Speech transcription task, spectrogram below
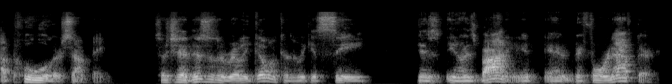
a pool or something. So she said, this is a really good one because we could see his, you know, his body and before and after.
